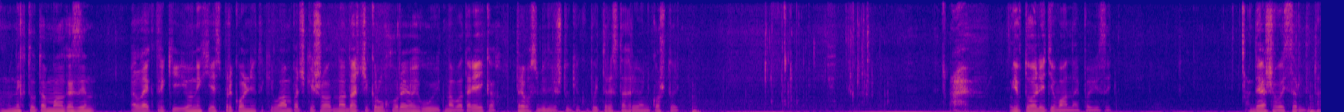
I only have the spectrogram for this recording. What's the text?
У них тут магазин електрики, і у них є прикольні такі лампочки, що на датчик руху реагують на батарейках. Треба собі дві штуки купити, 300 гривень коштують. І в туалеті ванною повісить. Дешево і сердито.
